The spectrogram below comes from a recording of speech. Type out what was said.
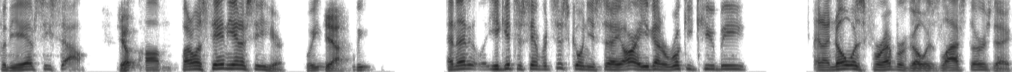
for the AFC South. Yep. Um, but I want to stay in the NFC here. We Yeah. And then you get to San Francisco and you say, all right, you got a rookie QB. And I know it was forever ago, it was last Thursday.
